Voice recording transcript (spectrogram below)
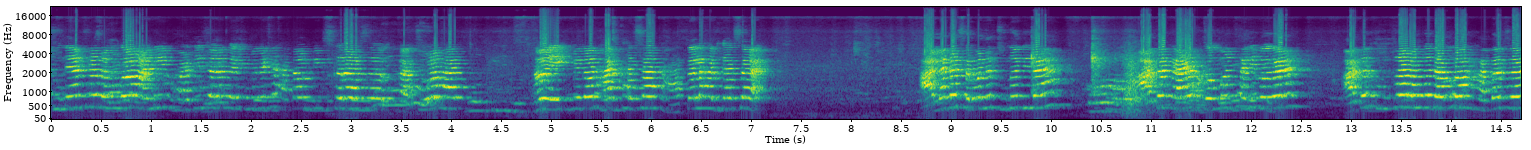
चुन्याचा रंग आणि हळदीचा रंग एकमेकांच्या हातावर मिक्स करा असं काचोळा हात हा एकमेकांवर हात घासा हाताला हात घासा आला का सर्वांना चुना दिला आता काय गंमत झाली बघा आता तुमचा रंग दाखवा हाताचा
